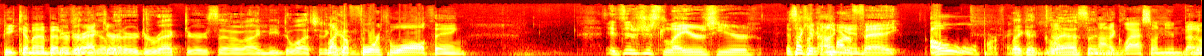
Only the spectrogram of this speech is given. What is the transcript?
Becoming a better becoming director. a better director. So I need to watch it like a fourth wall thing. It, there's just layers here. It's like an a onion. parfait. Oh, perfect. like a glass Not a glass onion. No,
